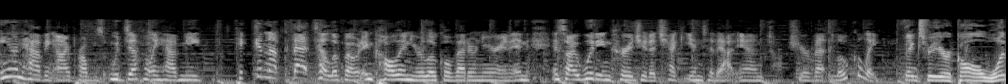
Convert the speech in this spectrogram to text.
and having eye problems would definitely have me picking up that telephone and call in your local veterinarian. And, and so I would encourage you to check into that and talk to your vet locally. Thanks for your call. 1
